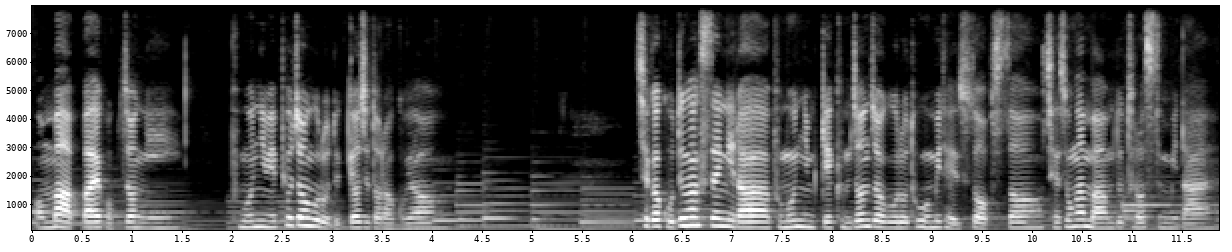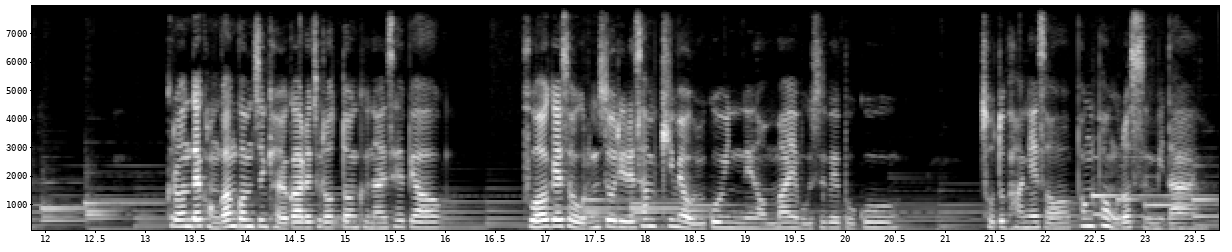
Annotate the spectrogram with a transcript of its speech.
엄마 아빠의 걱정이 부모님의 표정으로 느껴지더라고요. 제가 고등학생이라 부모님께 금전적으로 도움이 될 수 없어 죄송한 마음도 들었습니다. 그런데 건강검진 결과를 들었던 그날 새벽, 부엌에서 울음소리를 삼키며 울고 있는 엄마의 모습을 보고 저도 방에서 펑펑 울었습니다.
